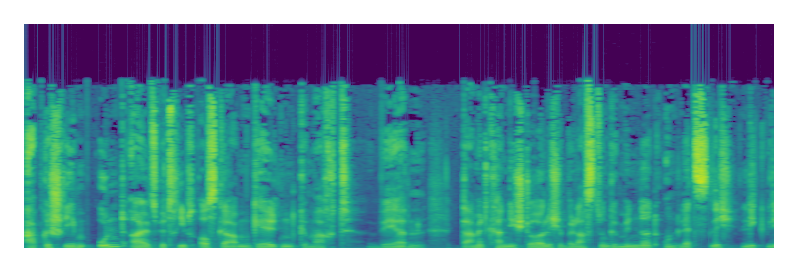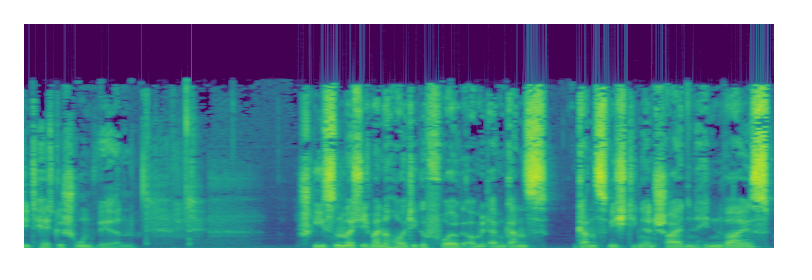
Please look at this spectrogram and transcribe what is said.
abgeschrieben und als Betriebsausgaben geltend gemacht werden. Damit kann die steuerliche Belastung gemindert und letztlich Liquidität geschont werden. Schließen möchte ich meine heutige Folge aber mit einem ganz, ganz wichtigen, entscheidenden Hinweis.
